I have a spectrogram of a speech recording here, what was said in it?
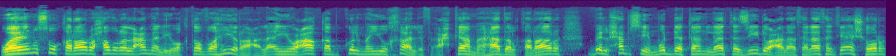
وينص قرار حظر العمل وقت الظهيرة على أن يعاقب كل من يخالف أحكام هذا القرار بالحبس مدة لا تزيد على ثلاثة أشهر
